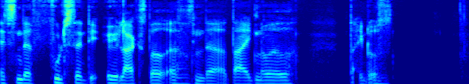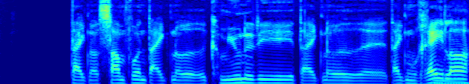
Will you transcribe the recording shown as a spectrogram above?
et sådan der fuldstændig ødelagt sted. Altså sådan der, der er ikke noget, der er ikke noget, der er ikke noget samfund, der er ikke noget community, der er ikke noget, øh, der er ikke nogen regler. Mm.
